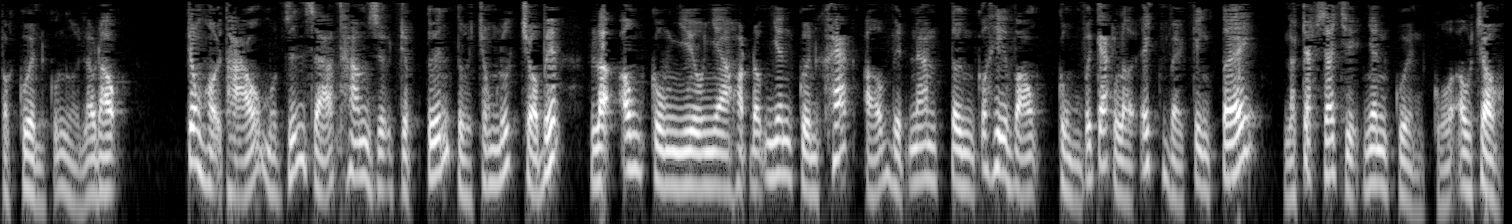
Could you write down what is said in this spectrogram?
và quyền của người lao động. Trong hội thảo, một diễn giả tham dự trực tuyến từ trong nước cho biết là ông cùng nhiều nhà hoạt động nhân quyền khác ở Việt Nam từng có hy vọng cùng với các lợi ích về kinh tế là các giá trị nhân quyền của Âu Châu.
